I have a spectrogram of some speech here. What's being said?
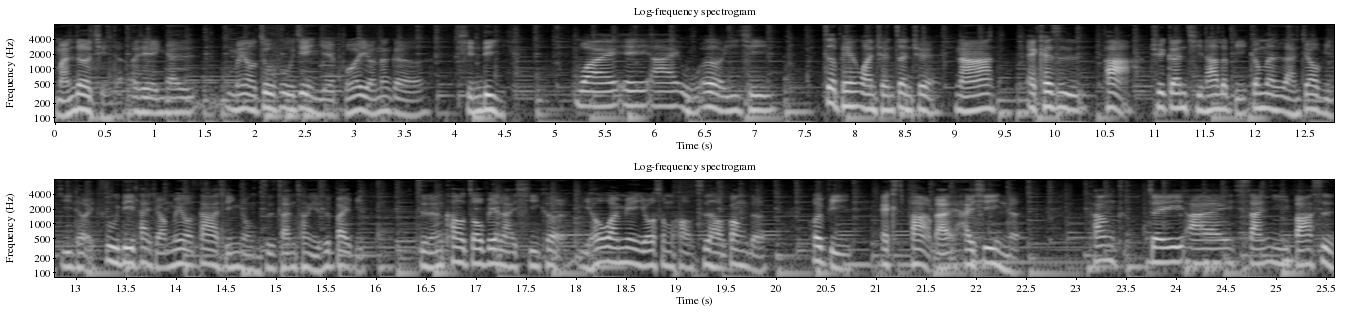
蛮热情的，而且应该没有住附近也不会有那个心力。Y A I 五二一七，这篇完全正确，拿 X 帕去跟其他的比，根本懒觉比鸡腿，腹地太小，没有大型泳池，展场也是败笔。只能靠周边来吸客。以后外面有什么好吃好逛的，会比 XPA 来还吸引人。Count J I 三一八四，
